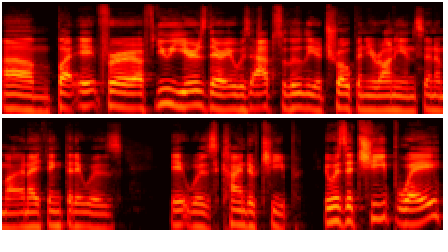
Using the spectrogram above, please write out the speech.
Um, but it for a few years there, it was absolutely a trope in Iranian cinema, and I think that it was it was kind of cheap. It was a cheap way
